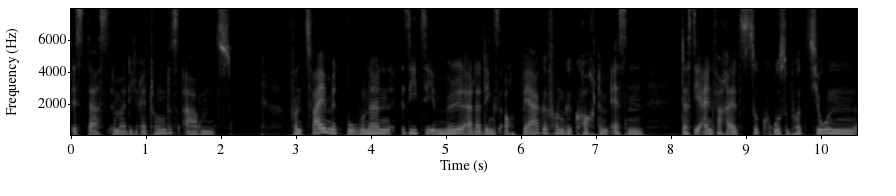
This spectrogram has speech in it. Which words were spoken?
ist das immer die Rettung des Abends. Von zwei Mitbewohnern sieht sie im Müll allerdings auch Berge von gekochtem Essen, das sie einfach als zu große Portionen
